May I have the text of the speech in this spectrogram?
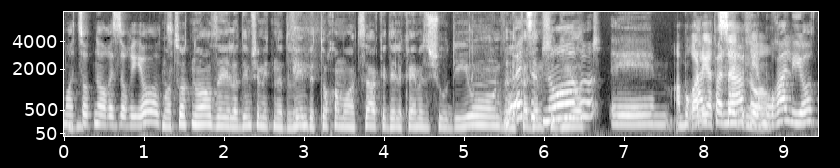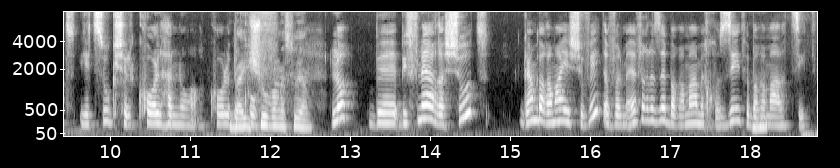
מועצות נוער אזוריות. מועצות נוער זה ילדים שמתנדבים בתוך המועצה כדי לקיים איזשהו דיון ולקדם סוגיות. מועצת נוער אה, אמורה לייצג נוער. על פניו היא אמורה להיות ייצוג של כל הנוער, כל בקוף. ביישוב המסוים. לא, בפני הרשות, גם ברמה היישובית, אבל מעבר לזה ברמה המחוזית וברמה הארצית.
